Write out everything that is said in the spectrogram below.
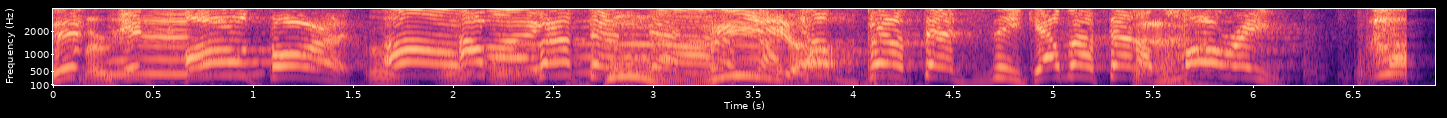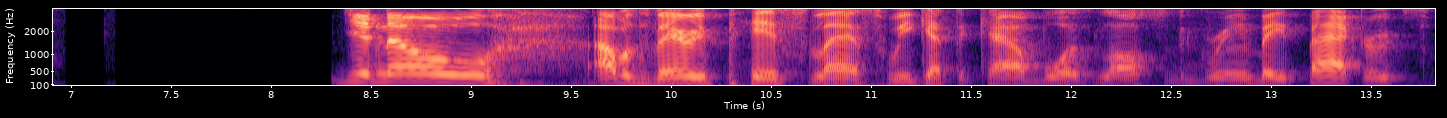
It, mercy. it called for it. Mm, How mm, about that? Ooh, guy? yeah. How about that Zeke? How about that Amari? You know, I was very pissed last week at the Cowboys' loss to the Green Bay Packers.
